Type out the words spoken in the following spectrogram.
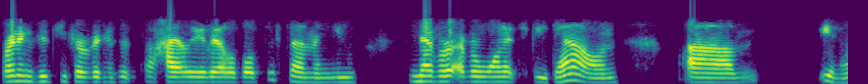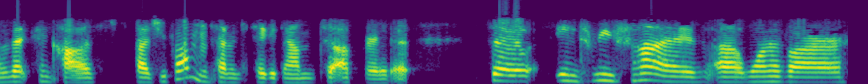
running Zookeeper because it's a highly available system and you never ever want it to be down. Um, you know, that can cause, cause you problems having to take it down to upgrade it. So in 3.5, uh, one of our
